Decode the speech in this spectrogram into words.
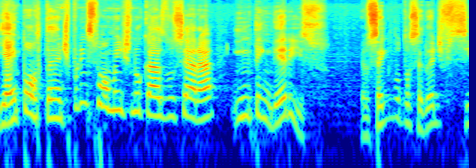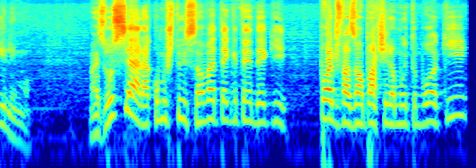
e é importante, principalmente no caso do Ceará, entender isso. Eu sei que para o torcedor é dificílimo, mas o Ceará, como instituição, vai ter que entender que pode fazer uma partida muito boa aqui,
